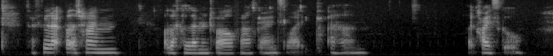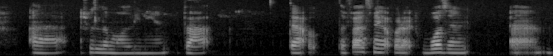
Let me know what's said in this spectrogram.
So I feel like by the time I was like 11, 12, when I was going to like, um, like high school, uh, she was a little more lenient, but that the first makeup product wasn't um,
